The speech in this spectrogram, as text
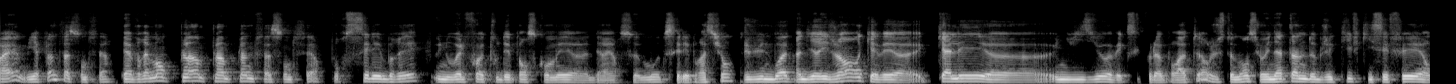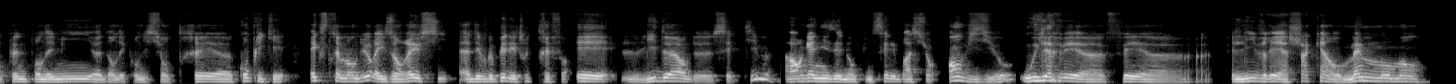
Ouais, il y a plein de façons de faire. Il y a vraiment plein plein plein de façons de faire pour célébrer. Une nouvelle fois, tout dépend ce qu'on met euh, derrière ce mot de célébration. J'ai vu une boîte, un dirigeant qui avait euh, calé une visio avec ses collaborateurs justement sur une atteinte d'objectifs qui s'est fait en pleine pandémie, dans des conditions très compliquées, extrêmement dures, et ils ont réussi à développer des trucs très forts. Et le leader de cette team a organisé donc une célébration en visio où il avait fait livrer à chacun au même moment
